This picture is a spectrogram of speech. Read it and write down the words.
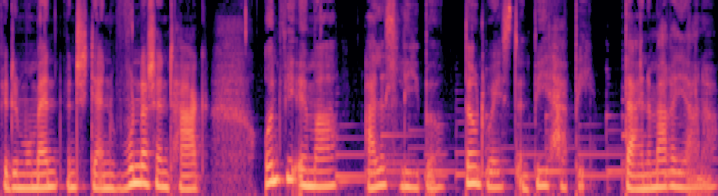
Für den Moment wünsche ich dir einen wunderschönen Tag und wie immer alles Liebe. Don't waste and be happy. Deine Mariana.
